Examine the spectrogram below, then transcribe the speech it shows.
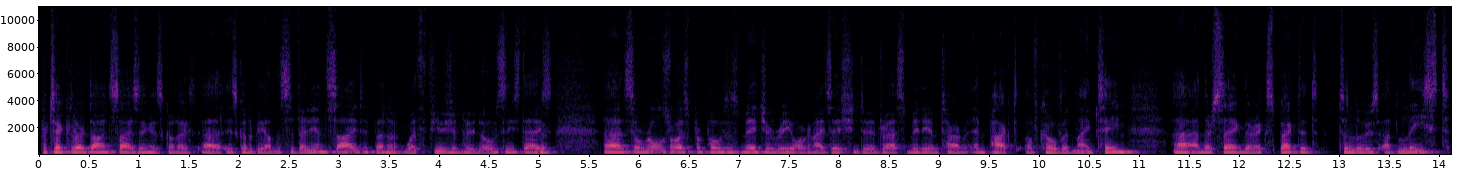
particular downsizing is going to uh, is going to be on the civilian side, but uh, with fusion, who knows these days. Uh, so Rolls-Royce proposes major reorganization to address medium-term impact of COVID-19, uh, and they're saying they're expected to lose at least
